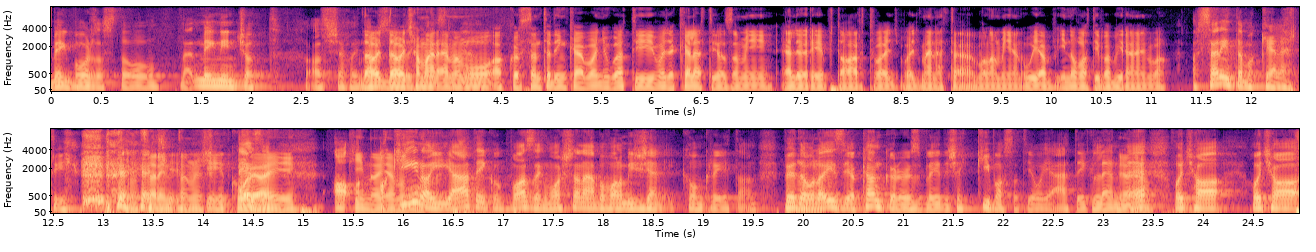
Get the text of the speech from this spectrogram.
még borzasztó. Még nincs ott az se, hogy... De, de hogyha már MMO, ilyen. akkor szerinted inkább a nyugati, vagy a keleti az, ami előrébb tart, vagy, vagy menetel valamilyen újabb, innovatívabb irányba? A, szerintem a keleti. Hát szerintem is koreai, a, kínai A, a kínai játékok bazzeg mostanában valami zseni konkrétan. Például hmm. a, izé, a Conqueror's Blade is egy kibaszott jó játék lenne, ja. hogyha, hogyha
